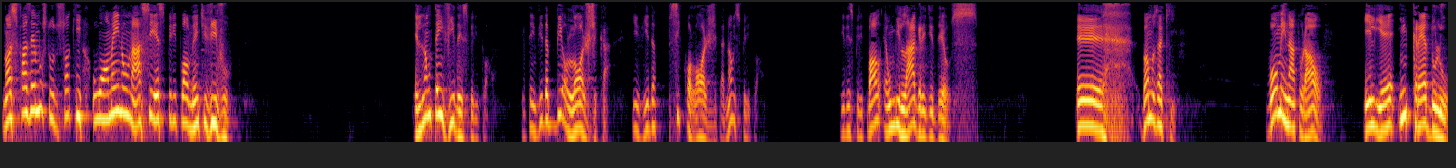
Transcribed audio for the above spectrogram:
nós fazemos tudo, só que o homem não nasce espiritualmente vivo. Ele não tem vida espiritual. Ele tem vida biológica e vida psicológica, não espiritual. Vida espiritual é um milagre de Deus. E, vamos aqui. O homem natural, ele é incrédulo.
